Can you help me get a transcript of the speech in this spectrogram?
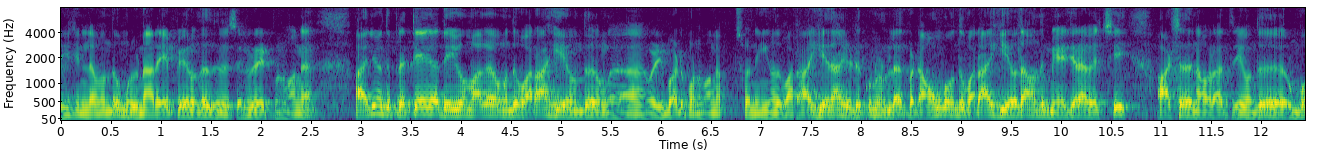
ரீஜனில் வந்து உங்களுக்கு நிறைய பேர் வந்து அது செலிப்ரேட் பண்ணுவாங்க. அதுலேயும் வந்து பிரத்யேக தெய்வமாக அவங்க வந்து வராகியை வந்து அவங்க வழிபாடு பண்ணுவாங்க. ஸோ நீங்கள் வந்து வராகியை தான் எடுக்கணும்னு இல்லை பட் அவங்க வந்து வராகியை தான் வந்து மேஜராக வச்சு ஆட்சத நவராத்திரியை வந்து ரொம்ப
